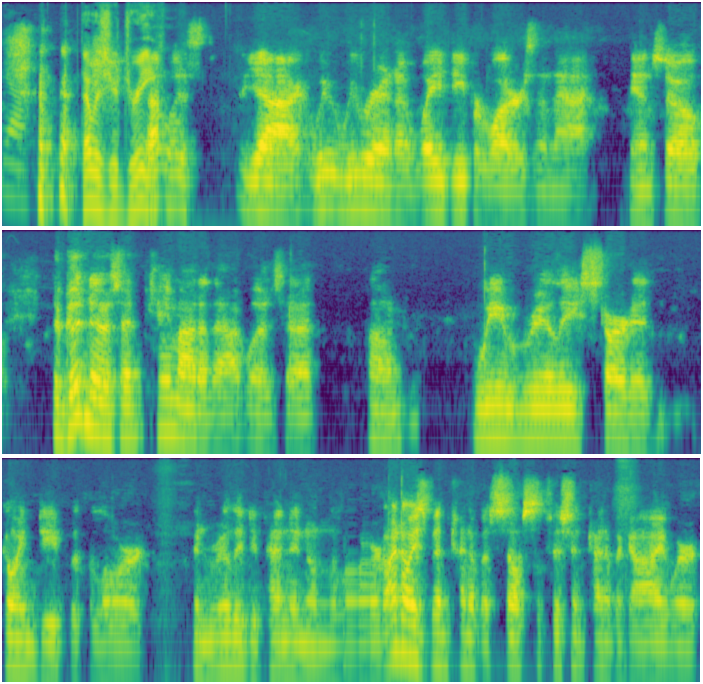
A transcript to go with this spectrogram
Yeah. That was your dream. that was yeah we we were in a way deeper waters than that and so the good news that came out of that was that um, we really started going deep with the lord and really depending on the lord. I'd always been kind of a self-sufficient kind of a guy where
